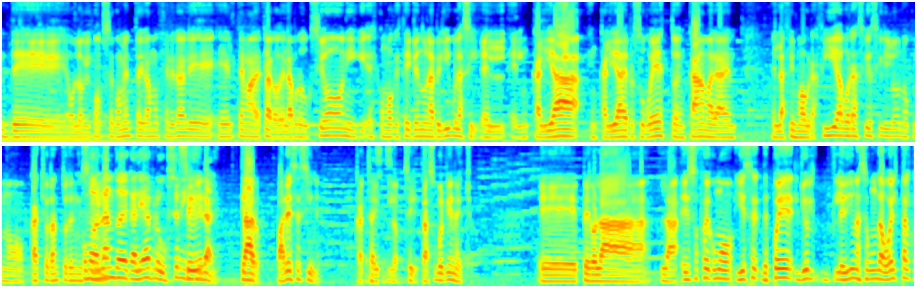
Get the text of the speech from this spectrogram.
de, o lo que se comenta, digamos, en general, es, es el tema, de, claro, de la producción y es como que estáis viendo una película, sí, el, en calidad en calidad de presupuesto, en cámara, en, en la filmografía, por así decirlo, no, no cacho tanto tecnicismo. Como hablando de calidad de producción en Sí. general. Claro, parece cine. ¿Cachai? Parece Lo- cine. sí, está súper bien hecho. Eh, pero la, la- eso fue como. Y ese después yo le di una segunda vuelta al,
